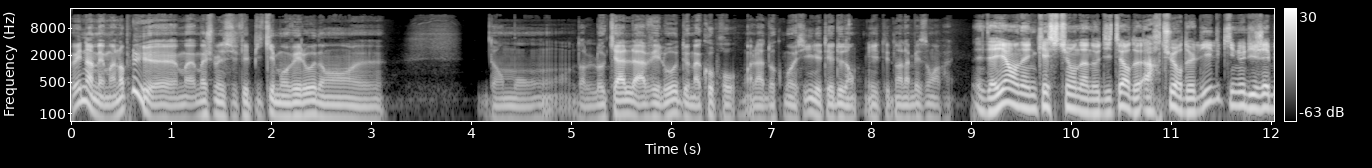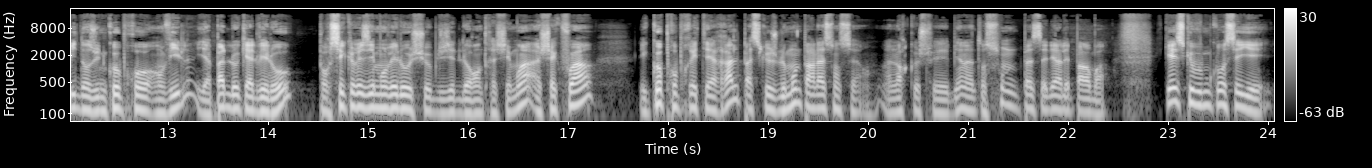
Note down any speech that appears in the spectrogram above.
Oui, non, mais moi non plus. Euh, moi, moi, je me suis fait piquer mon vélo dans, euh, dans, mon, dans le local à vélo de ma copro. Voilà, donc moi aussi, il était dedans. Il était dans la maison après. Et D'ailleurs, on a une question d'un auditeur de Arthur de Lille qui nous dit J'habite dans une copro en ville, il n'y a pas de local vélo. Pour sécuriser mon vélo, je suis obligé de le rentrer chez moi. À chaque fois, les copropriétaires râlent parce que je le monte par l'ascenseur, alors que je fais bien attention de ne pas salir les pare-bras. Qu'est-ce que vous me conseillez?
